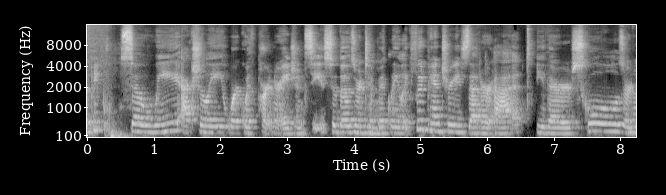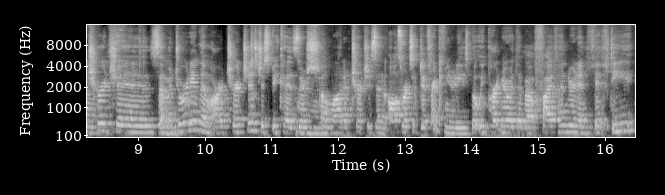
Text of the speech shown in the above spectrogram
the people? So we actually work with partner agencies. So those are mm-hmm. typically like food pantries that are at either schools or nice. churches. A mm-hmm. majority of them are churches just because there's mm-hmm. a lot of churches in all sorts of different communities, but we partner with about 550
